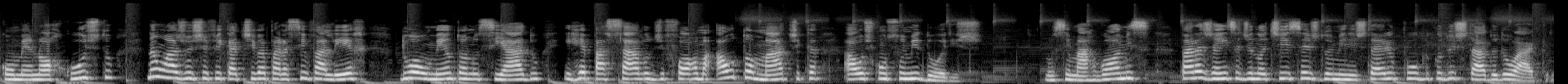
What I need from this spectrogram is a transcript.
com menor custo, não há justificativa para se valer do aumento anunciado e repassá-lo de forma automática aos consumidores. Lucimar Gomes, para a Agência de Notícias do Ministério Público do Estado do Acre.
